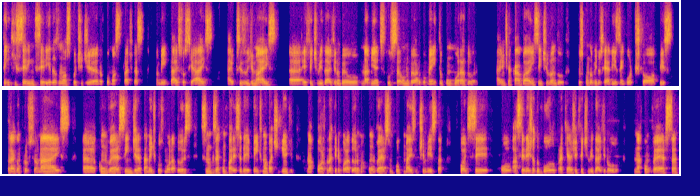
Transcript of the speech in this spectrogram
têm que ser inseridas no nosso cotidiano, como as práticas ambientais, sociais, aí eu preciso de mais uh, efetividade no meu, na minha discussão, no meu argumento com o morador. A gente acaba incentivando que os condomínios realizem workshops, tragam profissionais, uh, conversem diretamente com os moradores. Se não quiser comparecer, de repente, uma batidinha de, na porta daquele morador, uma conversa um pouco mais intimista pode ser a cereja do bolo para que haja efetividade no, na conversa,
